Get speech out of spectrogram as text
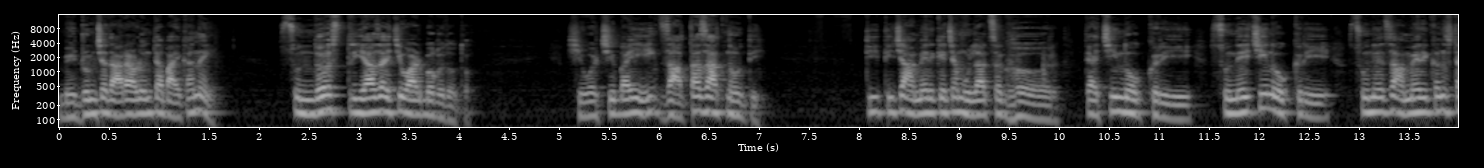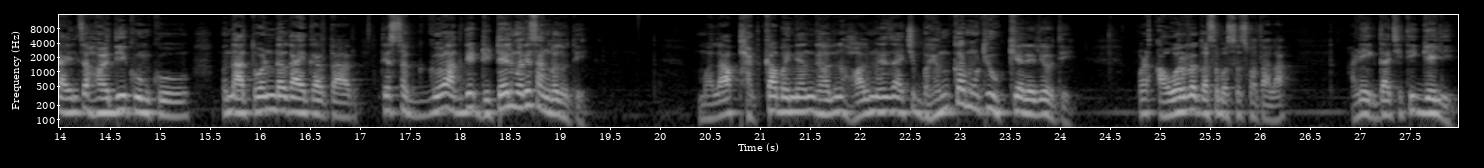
बेडरूमच्या दाराआडून त्या बायका नाही सुंदर स्त्रिया जायची वाट बघत होतो. शेवटची बाई जाता जात नव्हती. ती तिच्या अमेरिकेच्या मुलाचं घर त्याची नोकरी सुनेची नोकरी सुनेचं अमेरिकन स्टाईलचं हळदी कुंकू मग नातवंड काय करतात ते सगळं अगदी डिटेलमध्ये सांगत होती. मला फाटका बनियान घालून हॉलमध्ये जायची भयंकर मोठी हुक्की आलेली होती. पण आवरलं कसं बसं स्वतःला? आणि एकदाची ती गेली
